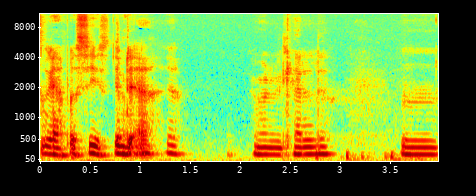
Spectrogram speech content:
Ja, præcis. Jamen det er, ja. hvad man vil kalde det. Mm,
